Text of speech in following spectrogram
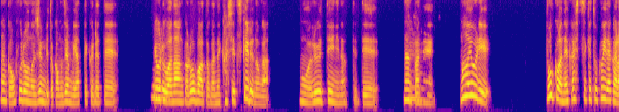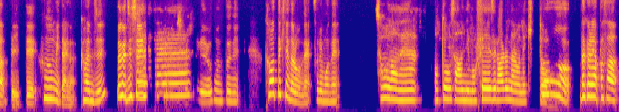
なんかお風呂の準備とかも全部やってくれて、夜はなんかロバートがね、貸しつけるのがもうルーティンになってて、なんかね、前より僕は寝かしつけ得意だからって言って、ふーんみたいな感じ？だから自信してるよ、本当に。変わってきてんだろうね、それもね。そうだね。お父さんにもフェーズがあるんだろうね、きっと。だからやっぱさ、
